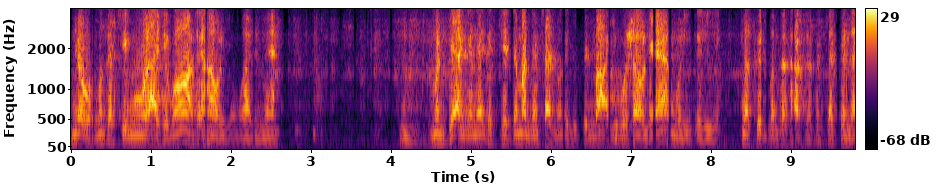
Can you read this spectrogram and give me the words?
เนี่ยมันก็ชิงงูหลายเสียบ่แต่เฮาอย่างว่าเห็นไห มันแกนกันเนี่ยก็เช็ดน้ำมันจังสันมันก็อยู่เป็นบาอยู่บนเสาเนี่ยมูนี่ก็ดีเมื่อคืนมันก็คักกับจักกันไหน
